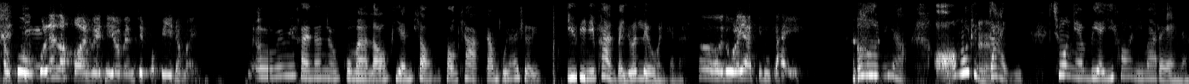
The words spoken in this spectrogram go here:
แต่กูกูเล่นละครเวทีมาเป็นสิบกว่าปีทำไม เออ ไม่มีใครนั่นหนูกูมาร้องเพี้ยนสองสองฉากจำกูได้เฉย อีพีนี้ผ่านไปรวดเร็วเหมือนกันนะเออ ดูแล้วอยากกินไก่ เออเนี่ยอ๋อพูดถึงไก่ ช่วงเนี้ยเบียร์ยี่ห้อนี้มาแรงนะ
